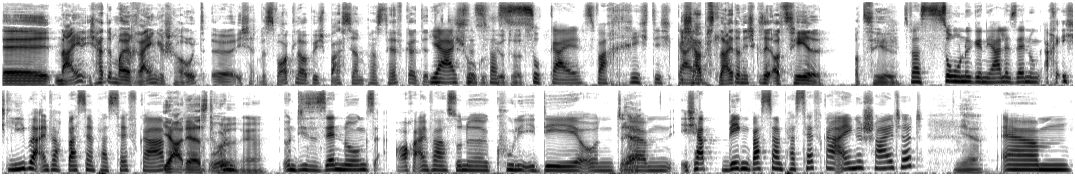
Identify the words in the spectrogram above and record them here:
Äh, nein, ich hatte mal reingeschaut. Äh, ich, das war, glaube ich, Bastian Pastewka, der Ja, die Show war geführt hat. so geil. Es war richtig geil. Ich habe es leider nicht gesehen. Erzähl, erzähl. Es war so eine geniale Sendung. Ach, ich liebe einfach Bastian Pastewka. Ja, der ist toll, Und, ja. und diese Sendung ist auch einfach so eine coole Idee. Und Ja. ähm, ich habe wegen Bastian Pastewka eingeschaltet. Ja. Ähm,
